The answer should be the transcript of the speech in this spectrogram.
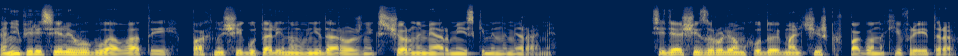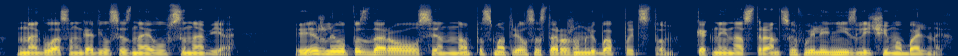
Они пересели в угловатый, пахнущий гуталином внедорожник с черными армейскими номерами. Сидящий за рулем худой мальчишка в погонах ефрейтора, на глаз он годился Знаеву в сыновья, Вежливо поздоровался, но посмотрел с осторожным любопытством, как на иностранцев или неизлечимо больных.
